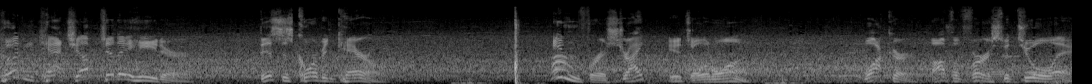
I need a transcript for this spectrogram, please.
Couldn't catch up to the heater. This is Corbin Carroll. In for a strike. It's 0-1. Walker off of first with two away.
